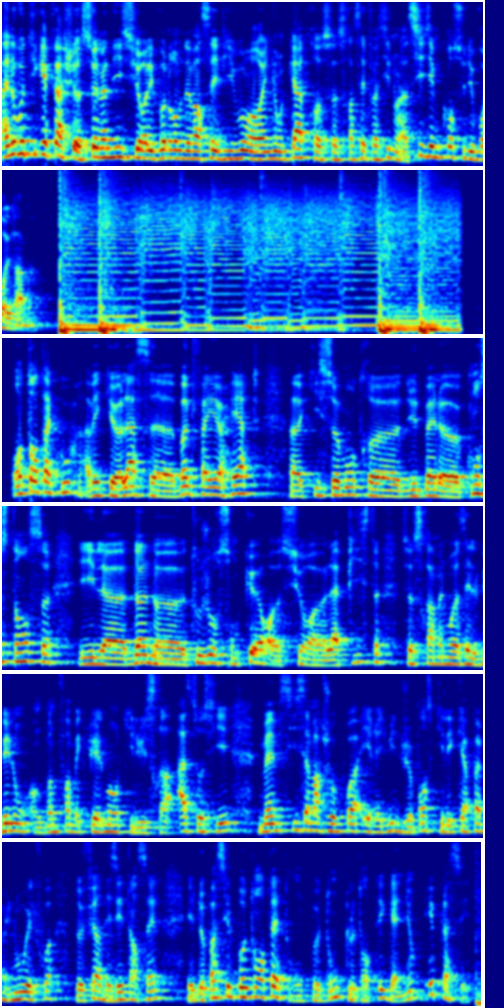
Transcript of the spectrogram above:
Un nouveau ticket flash ce lundi sur l'hippodrome de Marseille-Vivo en réunion 4. Ce sera cette fois-ci dans la sixième course du programme. On tente un coup avec euh, l'As euh, Bonfire Heart euh, qui se montre d'une belle constance. Il donne toujours son cœur sur la piste. Ce sera Mademoiselle Vélon en grande forme actuellement qui lui sera associée. Même si sa marge au poids est réduite, je pense qu'il est capable une nouvelle fois de faire des étincelles et de passer le poteau en tête. On peut donc le tenter gagnant et placé.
